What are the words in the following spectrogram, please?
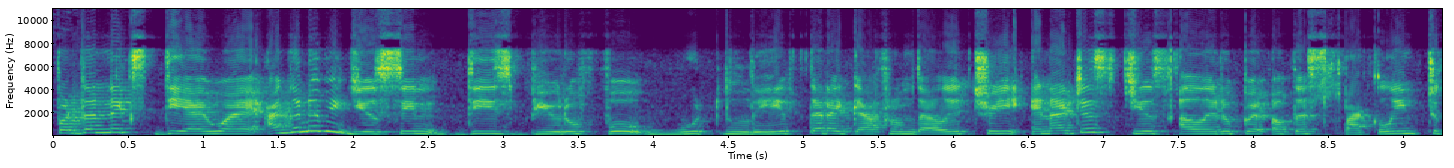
For the next DIY, I'm going to be using this beautiful wood leaf that I got from Dollar Tree and I just used a little bit of the spackling to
